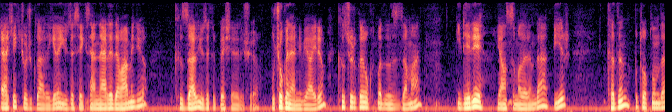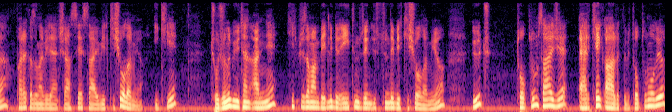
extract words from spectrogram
erkek çocuklarda gene %80'lerde devam ediyor. Kızlarda %45'lere düşüyor. Bu çok önemli bir ayrım. Kız çocuklarını okutmadığınız zaman ileri yansımalarında bir kadın bu toplumda para kazanabilen şahsiyet sahibi bir kişi olamıyor. İki, çocuğunu büyüten anne hiçbir zaman belli bir eğitim düzeyinin üstünde bir kişi olamıyor. Üç, toplum sadece erkek ağırlıklı bir toplum oluyor.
